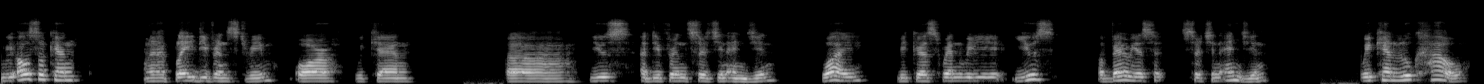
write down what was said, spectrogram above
We also can uh, play different stream or we can uh, use a different searching engine. Why? Because when we use a various searching engine, we can look how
